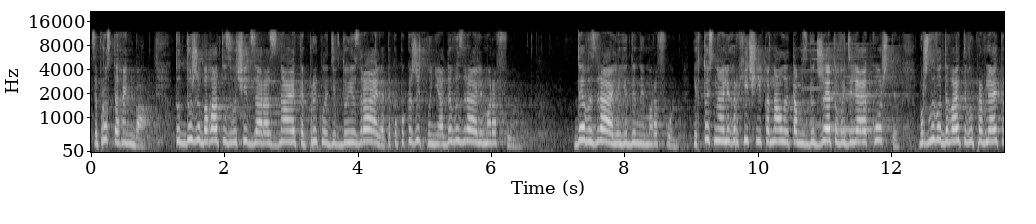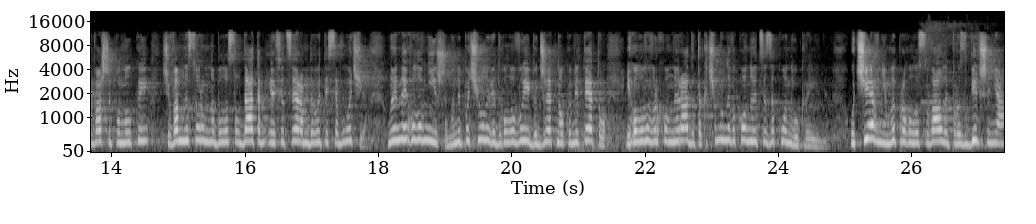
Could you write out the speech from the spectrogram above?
Це просто ганьба. Тут дуже багато звучить зараз, знаєте, прикладів до Ізраїля. Так а покажіть мені, а де в Ізраїлі марафон? Де в Ізраїлі єдиний марафон? І хтось на олігархічні канали там з бюджету виділяє кошти? Можливо, давайте виправляйте ваші помилки, щоб вам не соромно було солдатам і офіцерам дивитися в очі. Ну і найголовніше, ми не почули від голови бюджетного комітету і голови Верховної Ради, так чому не виконуються закони України? У червні ми проголосували про збільшення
